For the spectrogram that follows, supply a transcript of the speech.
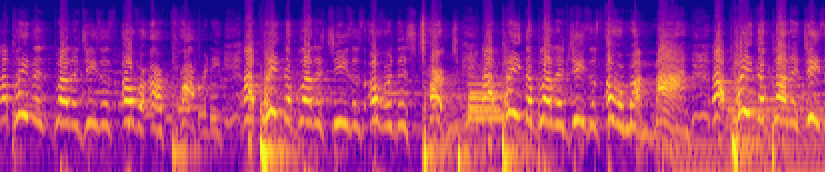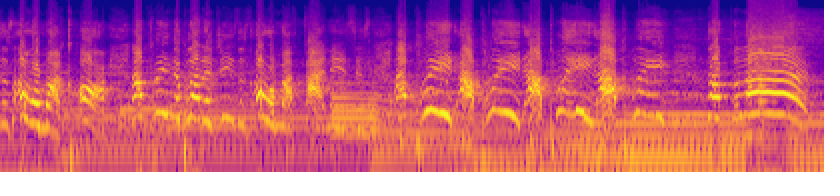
I plead the blood of Jesus over our property. I plead the blood of Jesus over this church. I plead the blood of Jesus over my mind. I plead the blood of Jesus over my car. I plead the blood of Jesus over my finances. I plead, I plead, I plead, I plead the blood.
